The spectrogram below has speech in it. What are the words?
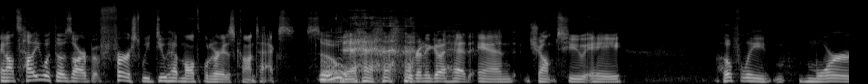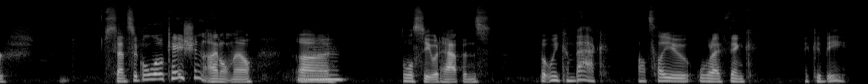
And I'll tell you what those are, but first we do have multiple greatest contacts. So yeah. we're going to go ahead and jump to a hopefully more sensical location. I don't know. Uh, we'll see what happens. But when we come back, I'll tell you what I think it could be.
